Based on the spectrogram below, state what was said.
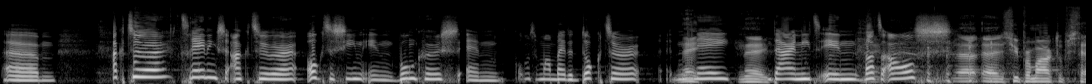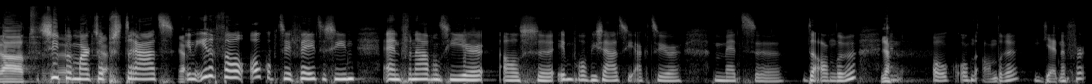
Ehm, acteur, trainingsacteur, ook te zien in Bonkers en Komt de man bij de dokter. Nee. nee Nee. daar niet in. Wat als? Eh, eh, supermarkt op straat. Supermarkt Eh, op straat. Ja. In ieder geval ook op tv te zien. En vanavond hier als eh, improvisatieacteur met eh, de anderen. Ja. En ook onder andere Jennifer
